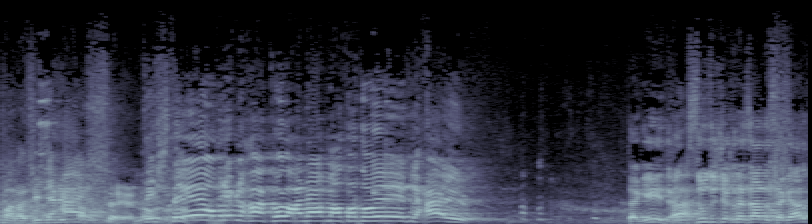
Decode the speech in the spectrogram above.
זמן, אז הנה לי. לא? תשתה, אומרים לך הכל עליו, מה אתה דואג, לחיים? תגיד, עם סוזי שחרזאדה סגרת?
